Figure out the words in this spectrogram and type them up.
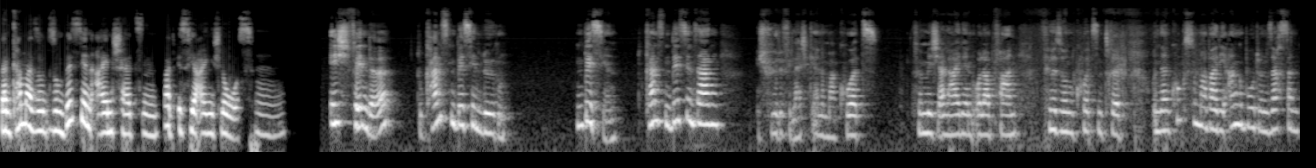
dann kann man so, so ein bisschen einschätzen, was ist hier eigentlich los. Hm. Ich finde, du kannst ein bisschen lügen. Ein bisschen. Du kannst ein bisschen sagen, ich würde vielleicht gerne mal kurz für mich alleine in Urlaub fahren, für so einen kurzen Trip. Und dann guckst du mal bei die Angebote und sagst dann,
